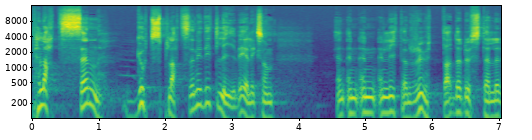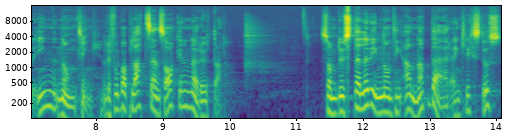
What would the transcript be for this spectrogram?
Platsen, gudsplatsen i ditt liv är liksom en, en, en, en liten ruta där du ställer in någonting. Och det får bara plats en sak i den där rutan. Så om du ställer in någonting annat där än Kristus,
